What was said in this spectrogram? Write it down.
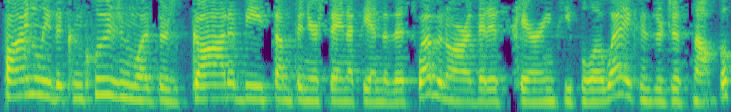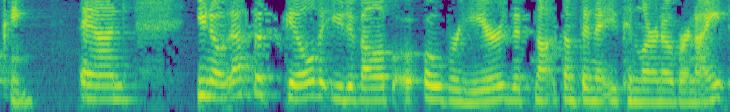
finally the conclusion was there's got to be something you're saying at the end of this webinar that is scaring people away because they're just not booking. And you know that's a skill that you develop over years. It's not something that you can learn overnight.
